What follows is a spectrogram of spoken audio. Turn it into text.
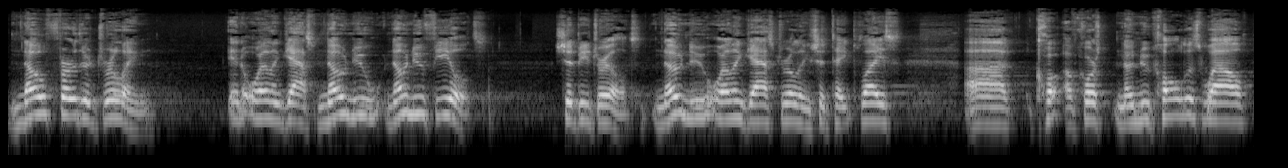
no further drilling in oil and gas, no new no new fields should be drilled. No new oil and gas drilling should take place. Uh, co- of course, no new coal as well,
